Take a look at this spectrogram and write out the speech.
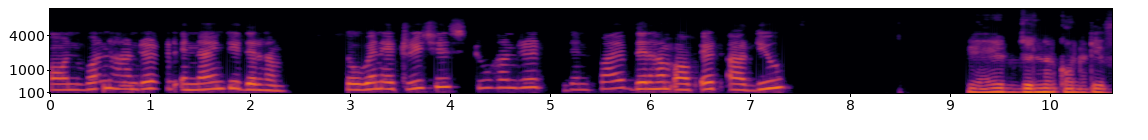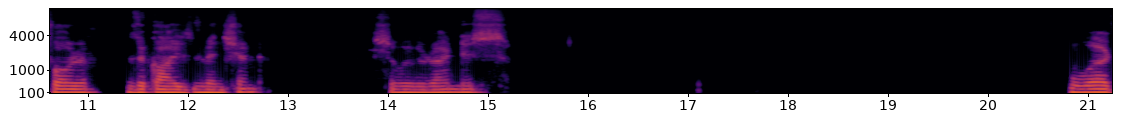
on 190 dirham. So when it reaches 200, then 5 dirham of it are due. Here general quantity for zakah is mentioned. So we will write this. What?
